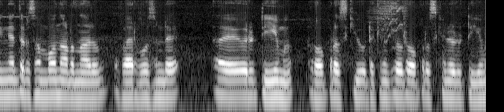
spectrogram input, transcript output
ഇങ്ങനത്തെ ഒരു സംഭവം നടന്നാലും ഫയർഫോഴ്സിന്റെ ഒരു team rope rescue technical rope റെസ്ക്യൂവിന്റെ ഒരു ടീം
